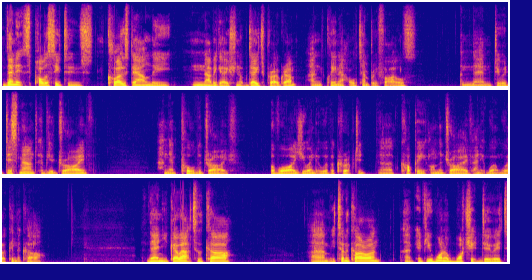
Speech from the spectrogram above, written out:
Then it's policy to close down the navigation update program and clean out all temporary files and then do a dismount of your drive and then pull the drive. Otherwise you end up with a corrupted uh, copy on the drive and it won't work in the car. Then you go out to the car, um, you turn the car on. Um, if you want to watch it do it,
